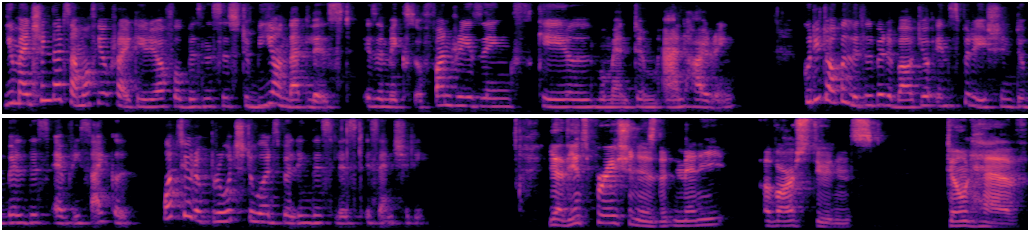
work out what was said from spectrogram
You mentioned that some of your criteria for businesses to be on that list is a mix of fundraising, scale, momentum, and hiring. Could you talk a little bit about your inspiration to build this every cycle? What's your approach towards building this list essentially? Yeah, the inspiration is that many of our students don't have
